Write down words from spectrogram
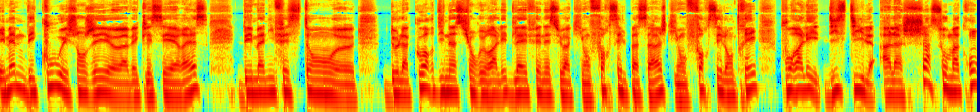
et même des coups échangés euh, avec les CRS, des manifestants euh, de la coordination rurale et de la FNSEA qui ont forcé le passage, qui ont forcé l'entrée pour aller, disent-ils, à la chasse au Macron.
